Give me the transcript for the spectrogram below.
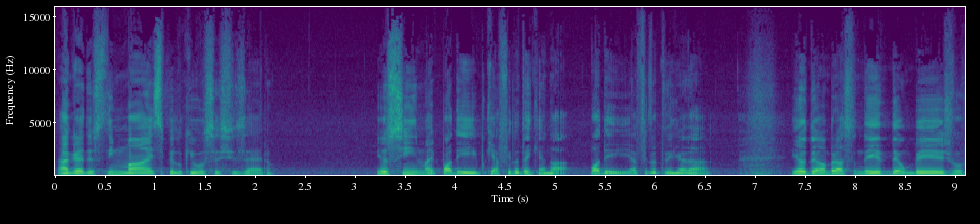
Agradeço demais pelo que vocês fizeram. Eu sim, mas pode ir, porque a fila tem que andar. Pode ir, a fila tem que andar. Eu dei um abraço nele, dei um beijo.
